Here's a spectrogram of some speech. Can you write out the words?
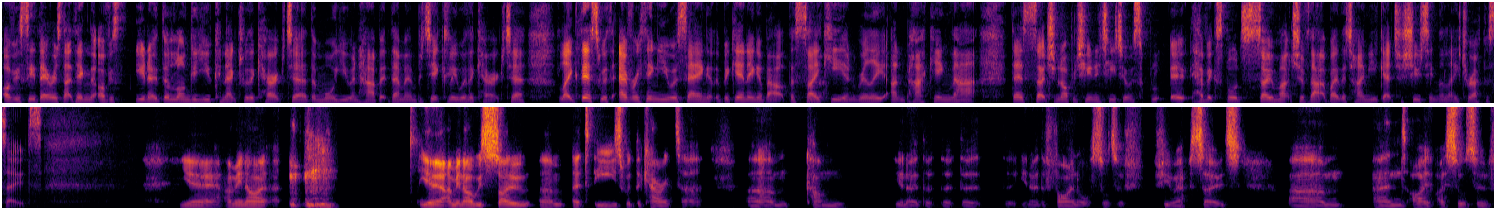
obviously there is that thing that obviously you know the longer you connect with a character, the more you inhabit them, and particularly with a character like this, with everything you were saying at the beginning about the psyche yeah. and really unpacking that, there's such an opportunity to eh, have explored so much of that by the time you get to shooting the later episodes. Yeah, I mean, I yeah, I mean, I was so um, at ease with the character. Um, come, you know, the, the, the the you know the final sort of few episodes, um, and I, I sort of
